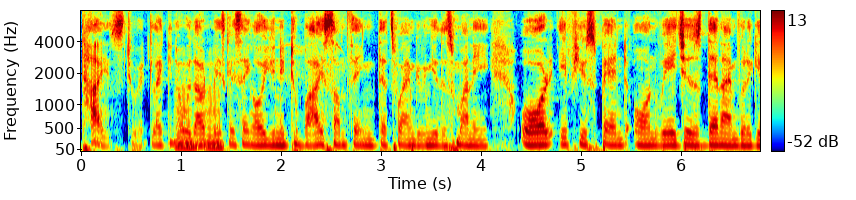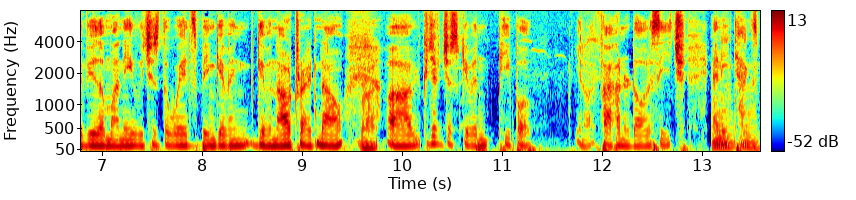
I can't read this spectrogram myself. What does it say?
ties to it like you know without basically saying oh you need to buy something that's why i'm giving you this money or if you spend on wages then i'm going to give you the money which is the way it's being given given out right now Right. uh, you could have just given people you know $500 each. Any tax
